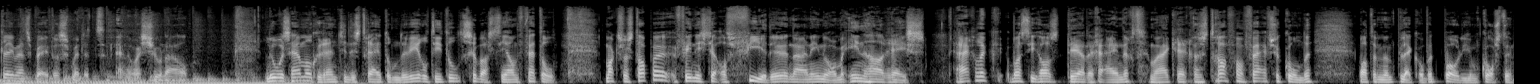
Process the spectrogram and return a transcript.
Clemens Peters met het NOS Journaal. Lewis Hamilton rent in de strijd om de wereldtitel Sebastian Vettel. Max Verstappen finishte als vierde na een enorme inhaalrace. Eigenlijk was hij als derde geëindigd, maar hij kreeg een straf van vijf seconden... wat hem een plek op het podium kostte.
